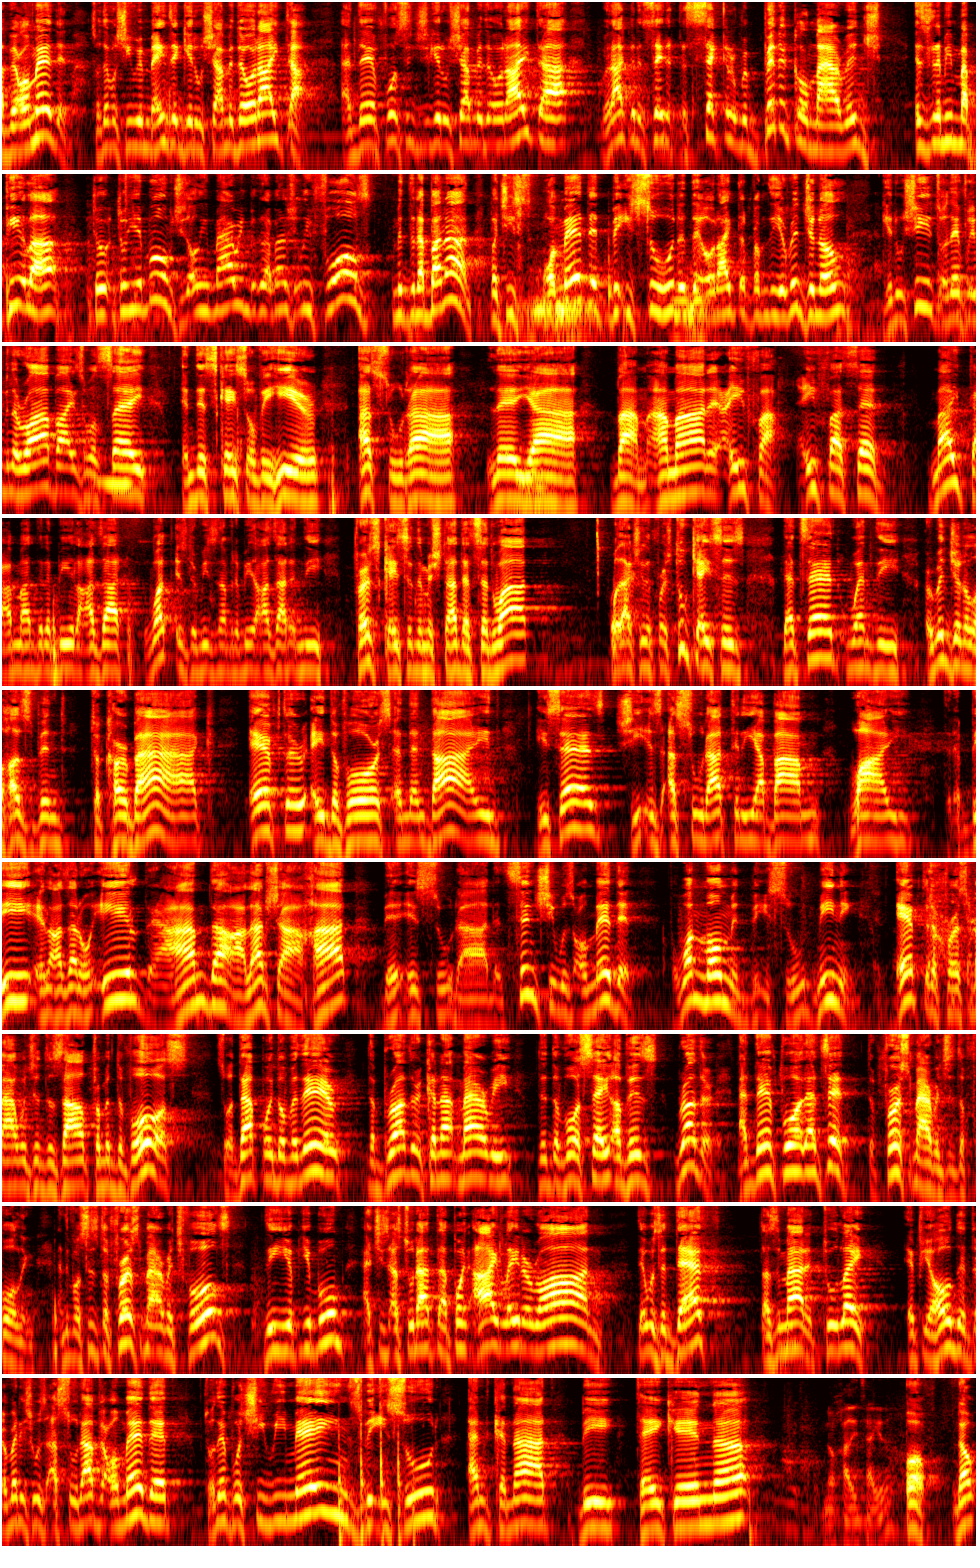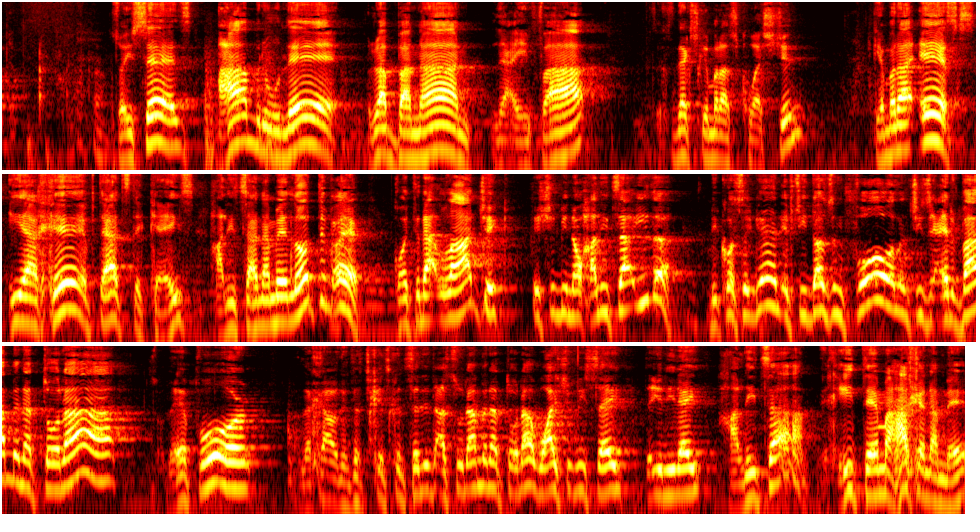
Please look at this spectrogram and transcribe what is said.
ve'omedet. So therefore she remains a gerusha medeoraita. And therefore, since she's gerusha medeoraita, we're not going to say that the second rabbinical marriage is going to be mapila to, to Yibum. She's only married midrabanan. She only falls midrabanan, but she's omedet beisud the oraita from the original gerushin. So therefore, even the rabbis will say in this case over here, asura leya bam amar eifa. Ifa said, my tamad Rabbi al What is the reason of Rabbi Azad in the first case in the Mishnah that said what? Well, actually, the first two cases that said when the original husband took her back after a divorce and then died, he says she is asurat riyabam. Why? Rabbi Elazar Oil Amda Alav Shahat. That since she was omitted for one moment Be Be'isud, meaning after the first marriage is dissolved from a divorce, so at that point over there, the brother cannot marry the divorcee of his brother. And therefore, that's it. The first marriage is the falling. And therefore, since the first marriage falls, the Yibum, and she's Asurat at that point, I later on, there was a death, doesn't matter, too late. If you hold it, already she was Asurat ve'omedet, so therefore she remains the isur and cannot be taken uh, no chalitza either? off. No. So he says, Amru le Rabbanan le'ifa next Gemara's question. Gemara asks, if that's the case, halitza namelot According to that logic, there should be no halitza either. Because again, if she doesn't fall and she's erva min Torah, so therefore, it's considered asura min Torah. Why should we say that you need a halitza?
